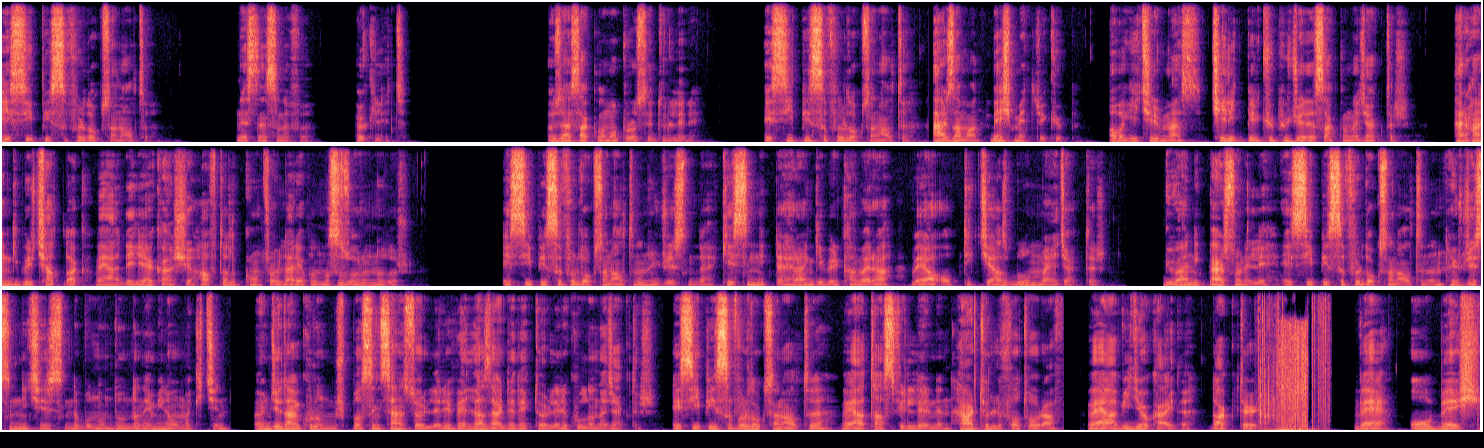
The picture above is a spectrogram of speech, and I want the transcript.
SCP-096 Nesne sınıfı Öklit Özel saklama prosedürleri SCP-096 her zaman 5 metreküp, hava geçirmez, çelik bir küp hücrede saklanacaktır. Herhangi bir çatlak veya deliğe karşı haftalık kontroller yapılması zorunludur. SCP-096'nın hücresinde kesinlikle herhangi bir kamera veya optik cihaz bulunmayacaktır. Güvenlik personeli SCP-096'nın hücresinin içerisinde bulunduğundan emin olmak için önceden kurulmuş basınç sensörleri ve lazer dedektörleri kullanacaktır. SCP-096 veya tasvirlerinin her türlü fotoğraf veya video kaydı Dr. ve O5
